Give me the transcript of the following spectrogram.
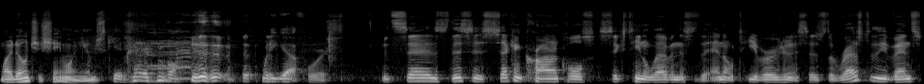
Why don't you? Shame on you. I'm just kidding. All right, move on. what do you got for us? It says this is Second Chronicles sixteen eleven. This is the NLT version. It says the rest of the events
